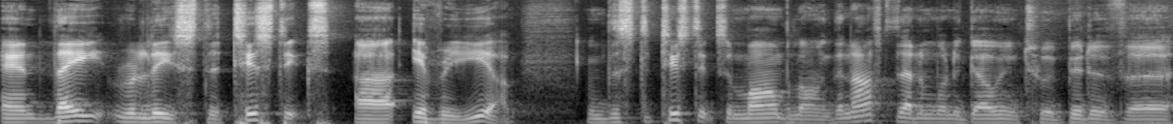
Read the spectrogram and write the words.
and they release statistics uh, every year. And the statistics are mind blowing. Then after that, I'm going to go into a bit of. Uh,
